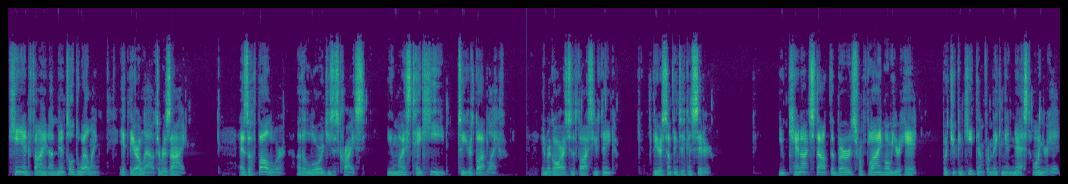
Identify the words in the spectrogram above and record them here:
can find a mental dwelling if they are allowed to reside. As a follower of the Lord Jesus Christ, you must take heed to your thought life. In regards to the thoughts you think, there is something to consider. You cannot stop the birds from flying over your head, but you can keep them from making a nest on your head.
